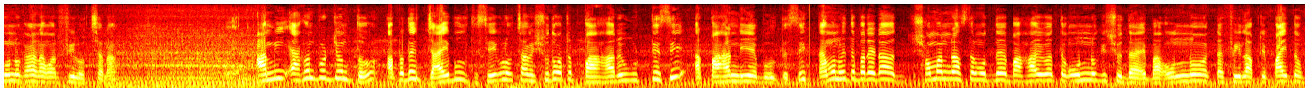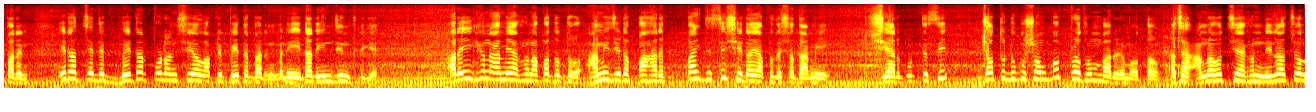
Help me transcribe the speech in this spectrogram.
কোনো কারণে আমার ফিল হচ্ছে না। আমি এখন পর্যন্ত আপনাদের যাই বলতেছি, এগুলো হচ্ছে আমি শুধুমাত্র পাহাড়ে উঠতেছি আর পাহাড় নিয়ে বলতেছি। এমন হতে পারে এটা সমান রাস্তার মধ্যে বা হাইওয়েতে অন্য কিছু দেয় বা অন্য একটা ফিল আপনি পাইতেও পারেন। এটা চাইতে বেটার পোটেন্সিয়াল আপনি পেতে পারেন মানে এটার ইঞ্জিন থেকে। আর এইখানে আমি এখন আপাতত আমি যেটা পাহাড়ে পাইতেছি সেটাই আপনাদের সাথে আমি শেয়ার করতেছি, যতটুকু সম্ভব প্রথমবারের মতো। আচ্ছা আমরা হচ্ছে এখন নীলাচল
